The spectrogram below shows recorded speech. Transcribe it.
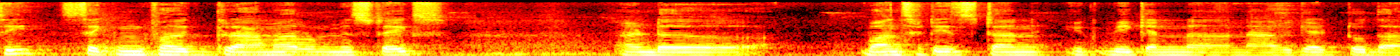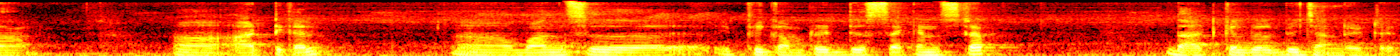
see checking for grammar mistakes. And uh, once it is done we can uh, navigate to the uh, article. Uh, once uh, if we complete this second step the article will be generated.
